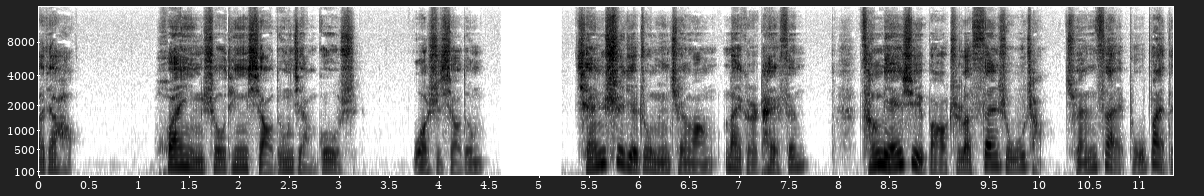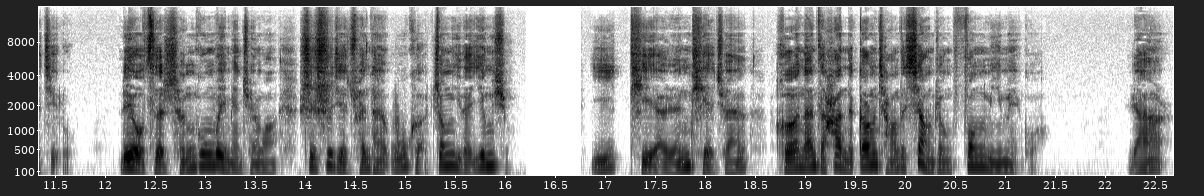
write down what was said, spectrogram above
大家好，欢迎收听小东讲故事，我是小东。前世界著名拳王迈克尔·泰森曾连续保持了三十五场拳赛不败的记录，六次成功卫冕拳王，是世界拳坛无可争议的英雄，以铁人铁拳和男子汉的刚强的象征风靡美国。然而，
